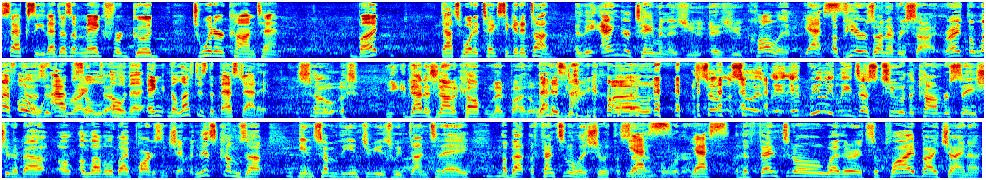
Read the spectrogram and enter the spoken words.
sexy. That doesn't make for good Twitter content. But that's what it takes to get it done. And the angertainment, as you as you call it, Yes. appears on every side, right? The left Oh, does it, the right absolutely. does Oh, it. the, ang- the left is the best at it. So that is not a compliment, by the way. That is not a compliment. Um, so, so it, it really leads us to the conversation about a, a level of bipartisanship, and this comes up in some of the interviews we've done today about the fentanyl issue at the southern Yes, border. yes. the fentanyl, whether it's supplied by China,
